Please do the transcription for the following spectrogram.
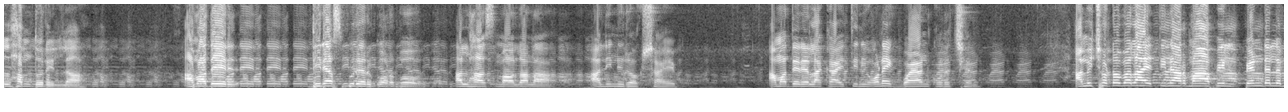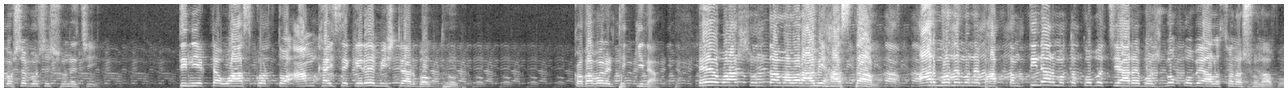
আলহামদুলিল্লাহ। আমাদের দিনাজপুরের গর্ব আলহাস মাওলানা আলিনী রক সাহেব। আমাদের এলাকায় তিনি অনেক বয়ান করেছেন। আমি ছোটবেলায় তিনার মাহফিল প্যান্ডেলে বসে বসে শুনেছি। তিনি একটা ওয়াজ করত, আম খাইছে কেরে মিস্টার বগধুর কথা বলেন ঠিক কিনা? এ ওয়াজ শুনতাম, আবার আমি হাসতাম। আর মনে মনে ভাবতাম, তিনার মতো কবে চেয়ারে বসবো, কবে আলোচনা শোনাবো।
